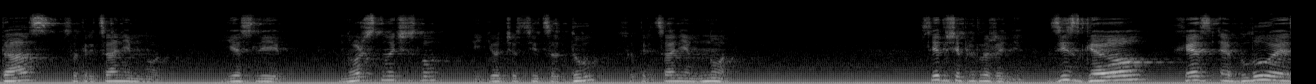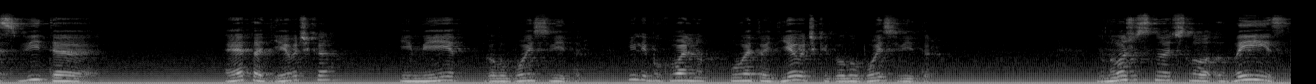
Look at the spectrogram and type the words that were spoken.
does с отрицанием 0. Если множественное число идет частица do с отрицанием not. Следующее предложение. This girl has a blue sweater. Эта девочка имеет голубой свитер. Или буквально у этой девочки голубой свитер. Множественное число this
